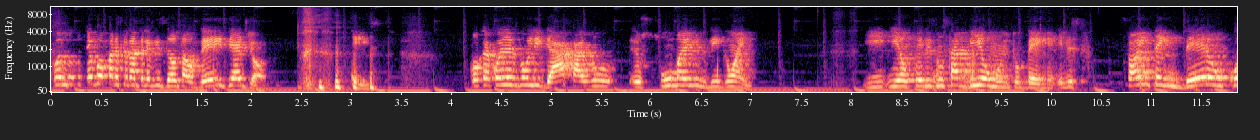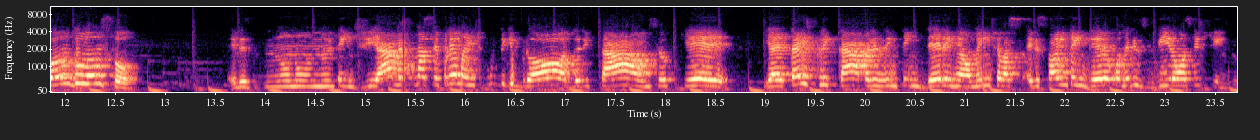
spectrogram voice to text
Quando eu vou aparecer na televisão, talvez, e é job. É isso. Qualquer coisa eles vão ligar, caso eu suma, eles ligam aí. E, e eu, eles não sabiam muito bem. Eles só entenderam quando lançou. Eles não, não, não entendiam. Ah, mas como assim? Eu falei, mãe, tipo Big Brother e tal, não sei o quê. E até explicar para eles entenderem realmente, elas, eles só entenderam quando eles viram assistindo.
